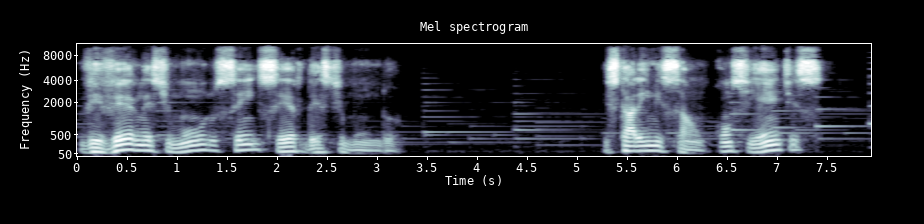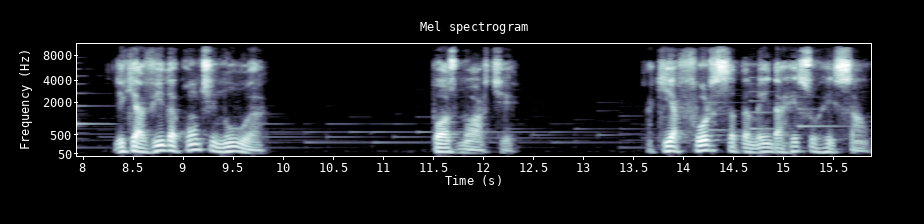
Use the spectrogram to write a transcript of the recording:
Viver neste mundo sem ser deste mundo. Estar em missão, conscientes de que a vida continua pós-morte. Aqui a força também da ressurreição.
